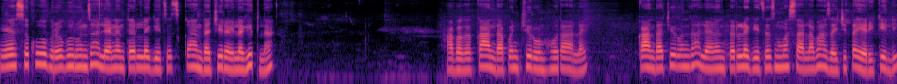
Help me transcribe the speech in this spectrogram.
हे असं खोबरं भरून झाल्यानंतर लगेचच कांदा चिरायला घेतला. हा बघा कांदा पण चिरून होत आलाय. कांदा चिरून झाल्यानंतर लगेचच मसाला भाजायची तयारी केली.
